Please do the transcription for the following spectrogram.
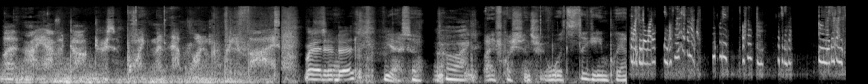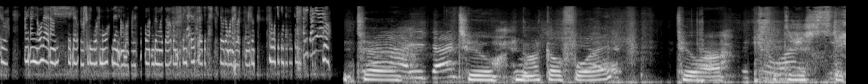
But I have a doctor's appointment at one forty-five. Ready this? Yeah. So All right. I have questions for you. What's the game plan? To you done? to not go for it. To uh. To just stay in.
